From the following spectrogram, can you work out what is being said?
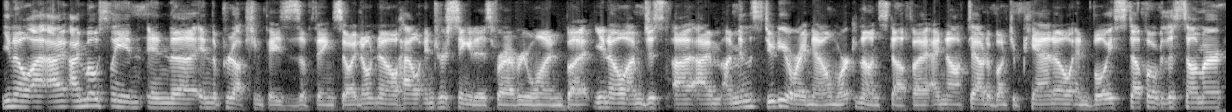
you know, I, I'm mostly in, in the in the production phases of things, so I don't know how interesting it is for everyone. But you know, I'm just I, I'm I'm in the studio right now. I'm working on stuff. I, I knocked out a bunch of piano and voice stuff over the summer.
